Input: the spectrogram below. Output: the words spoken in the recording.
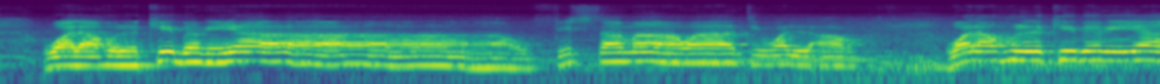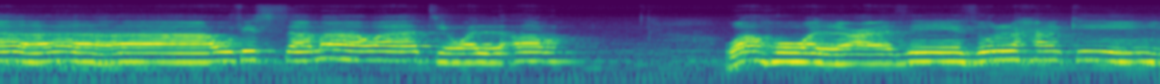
وله الكبرياء في السماوات والأرض. وله الكبرياء في السماوات والأرض. وهو العزيز الحكيم.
